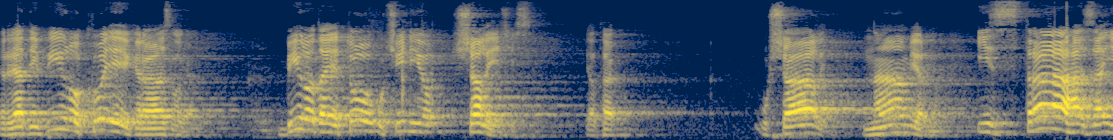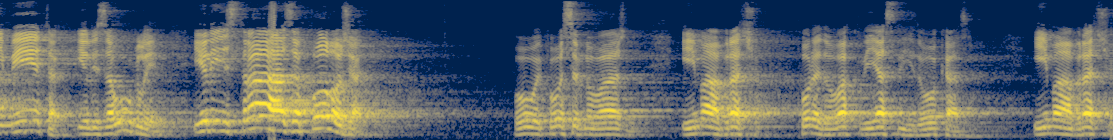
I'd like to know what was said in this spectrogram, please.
radi bilo kojeg razloga, bilo da je to učinio šaleći se, jel tako? U šali, namjerno, iz straha za imetak ili za ugled, ili iz straha za položaj, ovo je posebno važno, ima braćo, pored ovakvih jasnih dokaza, ima braćo,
